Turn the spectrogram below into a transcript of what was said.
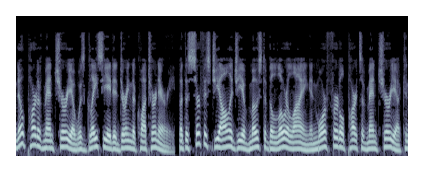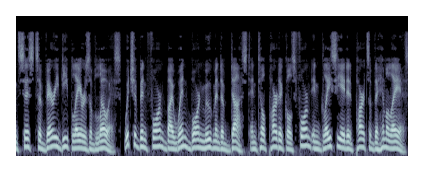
No part of Manchuria was glaciated during the Quaternary, but the surface geology of most of the lower-lying and more fertile parts of Manchuria consists of very deep layers of loess, which have been formed by wind-borne movement of dust until particles formed in glaciated parts of the Himalayas,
